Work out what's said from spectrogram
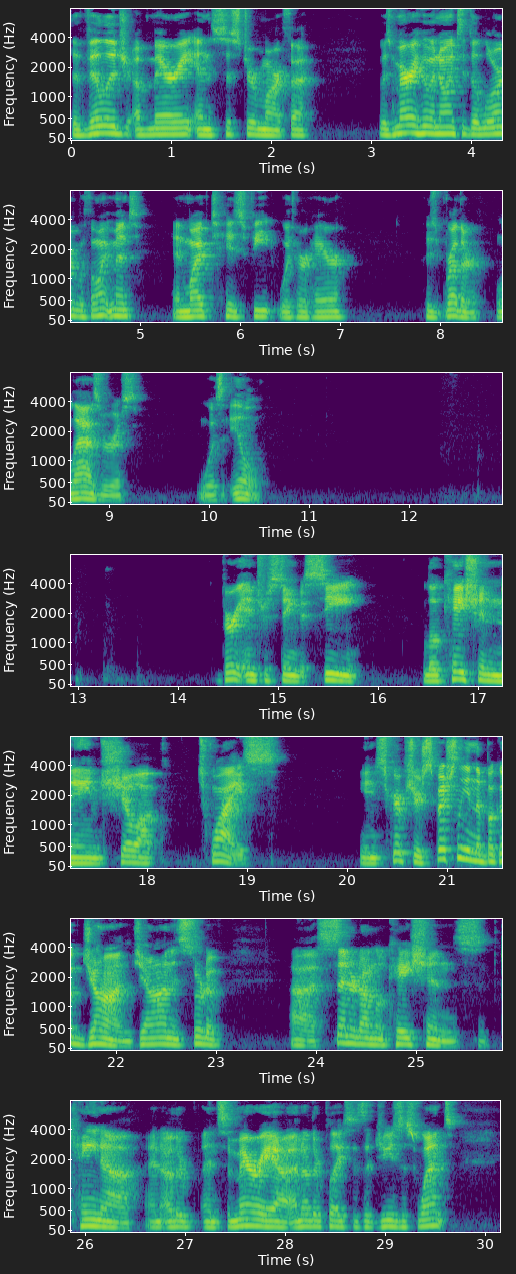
the village of Mary and the sister Martha. It was Mary who anointed the Lord with ointment and wiped his feet with her hair, whose brother Lazarus was ill. Very interesting to see location names show up twice in Scripture, especially in the book of John. John is sort of uh, centered on locations, Cana and other and Samaria and other places that Jesus went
